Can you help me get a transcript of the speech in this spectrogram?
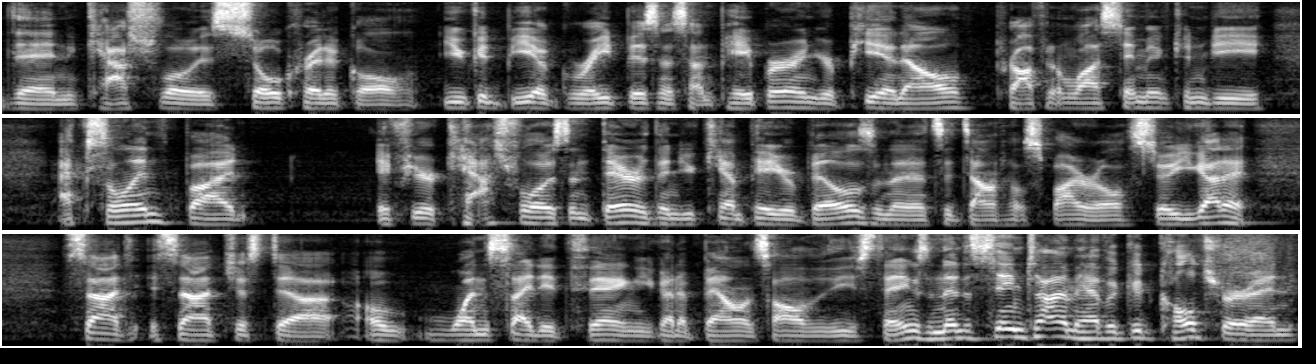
Then cash flow is so critical. You could be a great business on paper, and your P and L profit and loss statement can be excellent, but if your cash flow isn't there, then you can't pay your bills, and then it's a downhill spiral. So you got to it's not it's not just a, a one-sided thing you got to balance all of these things and then at the same time have a good culture and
